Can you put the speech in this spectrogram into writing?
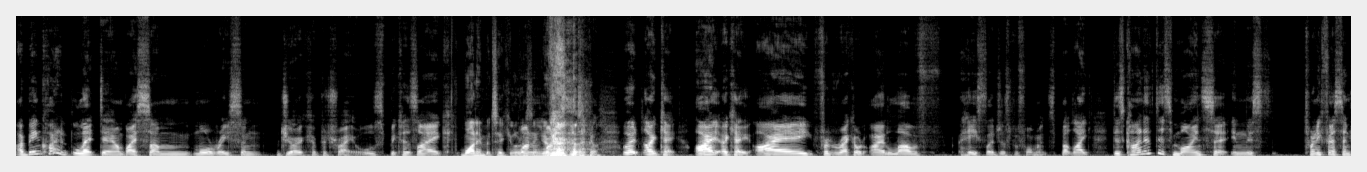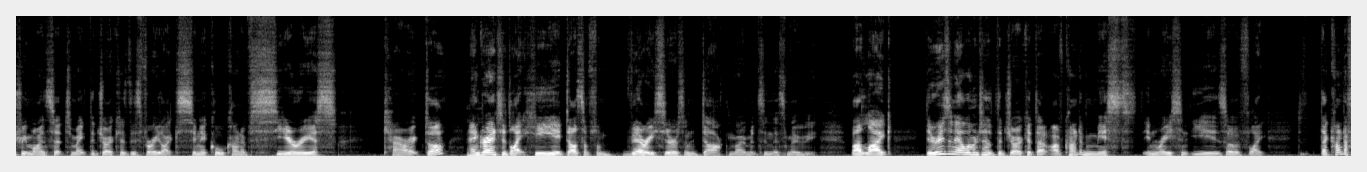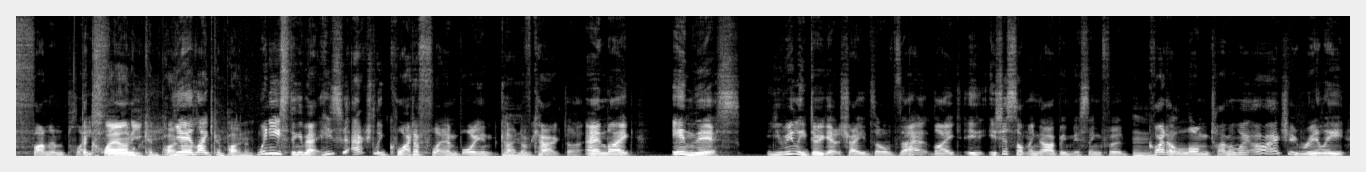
I've been quite let down by some more recent Joker portrayals because like one in particular, one, one in particular. But okay, I okay, I for the record, I love Heath Ledger's performance, but like, there's kind of this mindset in this 21st century mindset to make the Joker this very like cynical, kind of serious character. And mm-hmm. granted, like he does have some very serious and dark moments in this movie, but like there is an element of the Joker that I've kind of missed in recent years of like that kind of fun and the playful. clowny component. Yeah, like- component. when you think about it, he's actually quite a flamboyant kind Mm. of character. And like in this, you really do get shades of that. Like it, it's just something that I've been missing for Mm. quite a long time. I'm like, oh, I actually really,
